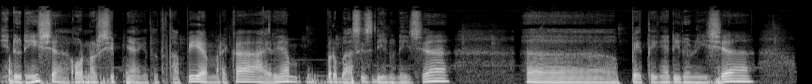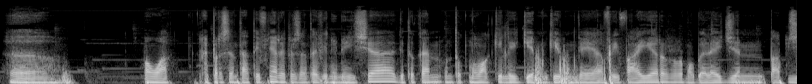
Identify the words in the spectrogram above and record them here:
Indonesia ownershipnya gitu. Tetapi ya mereka akhirnya berbasis di Indonesia uh, PT-nya di Indonesia uh, mewak representatifnya representatif Indonesia gitu kan untuk mewakili game-game kayak Free Fire, Mobile Legend, PUBG,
